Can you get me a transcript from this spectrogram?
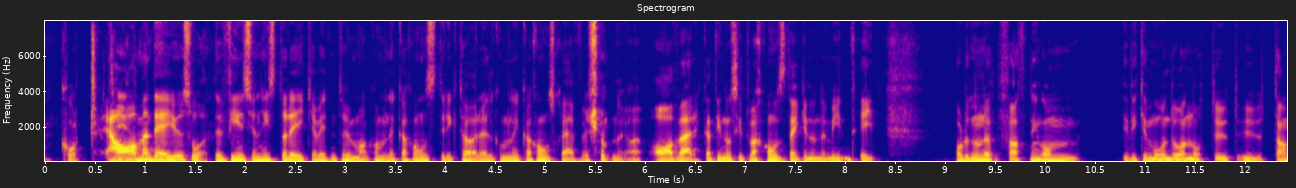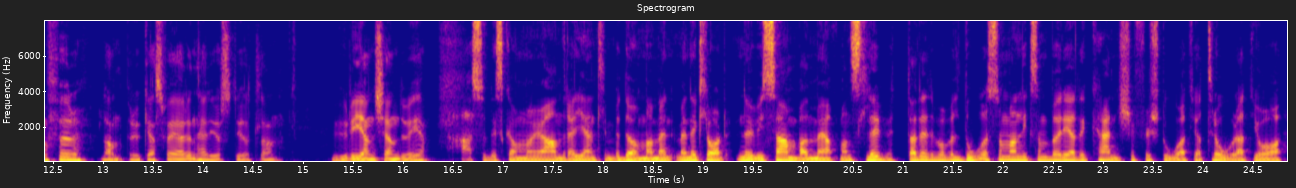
kort tid. Ja, men det är ju så. Det finns ju en historik. Jag vet inte hur många kommunikationsdirektörer eller kommunikationschefer som har avverkat inom situationstecken under min tid. Har du någon uppfattning om i vilken mån du har nått ut utanför lantbrukarsfären här i Östergötland? Hur igenkänd du är? Alltså det ska man ju andra egentligen bedöma, men, men det är klart nu i samband med att man slutade, det var väl då som man liksom började kanske förstå att jag tror att jag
